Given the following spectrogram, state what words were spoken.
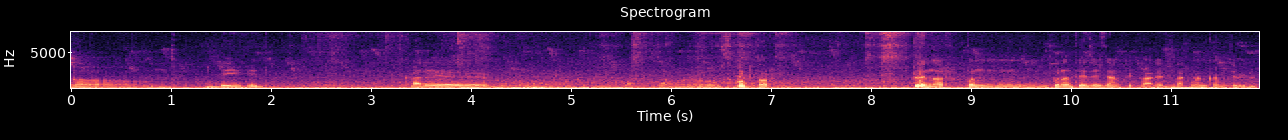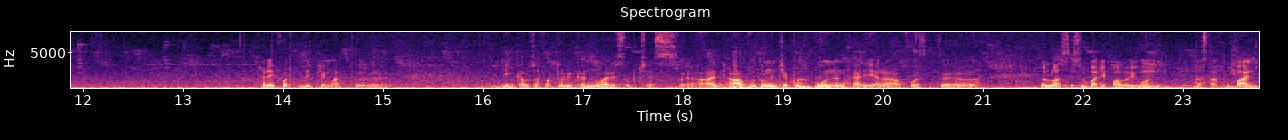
uh, David, care uh, sculptor, tânăr, până, până în 30 de ani pe care, dacă mi-aduc aminte bine, care e foarte deprimat uh, din cauza faptului că nu are succes. A, a avut un început bun în carieră, a fost, uh, îl luase sub aripa lui un de ăsta cu bani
